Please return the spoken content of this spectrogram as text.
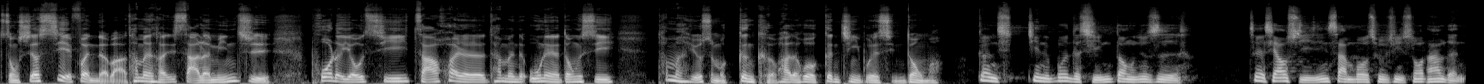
总是要泄愤的吧？他们还撒了冥纸，泼了油漆，砸坏了他们的屋内的东西。他们有什么更可怕的或更进一步的行动吗？更进一步的行动就是，这个消息已经散播出去，说他人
